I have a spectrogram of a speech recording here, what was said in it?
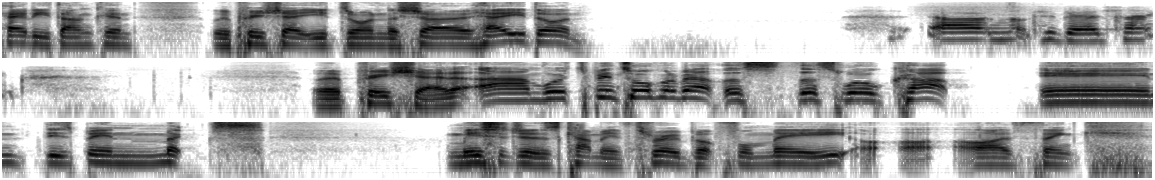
Katie Duncan, we appreciate you joining the show. How you doing? Uh, not too bad, thanks. We appreciate it. Um, we've been talking about this this World Cup, and there's been mixed messages coming through. But for me, I, I think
